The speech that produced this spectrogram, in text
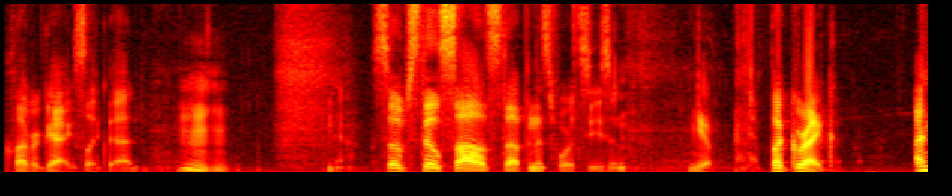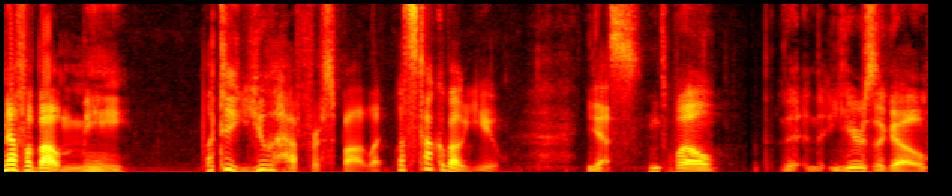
clever gags like that. Mm-hmm. Yeah. So still solid stuff in its fourth season. Yep. But Greg, enough about me. What do you have for Spotlight? Let's talk about you. Yes. Well, years ago,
